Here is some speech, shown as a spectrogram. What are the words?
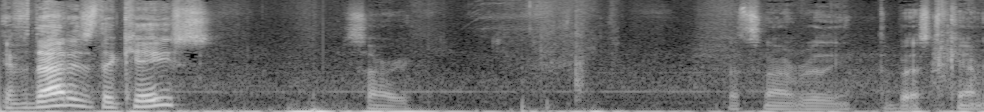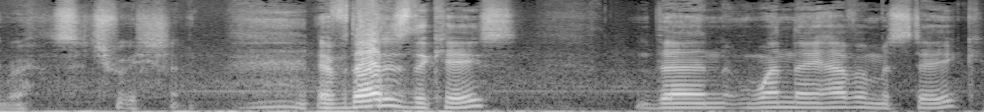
If that is the case, sorry, that's not really the best camera situation. If that is the case, then when they have a mistake,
